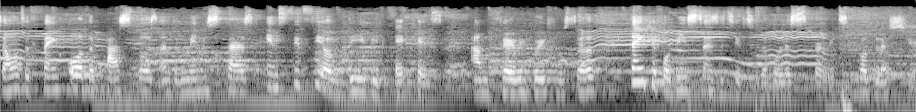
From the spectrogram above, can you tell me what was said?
So I want to thank all the pastors and the ministers in City of David Eket. I'm very grateful, sir. Thank you for being sensitive to the Holy Spirit. God bless you.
